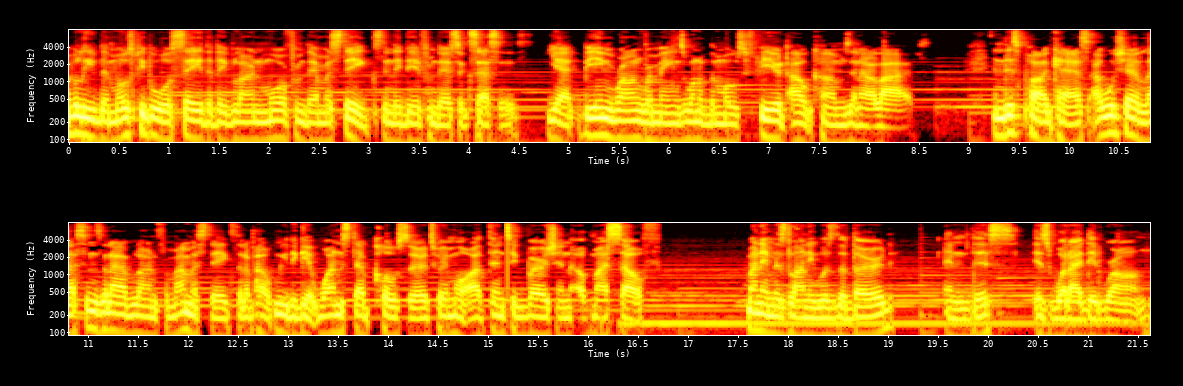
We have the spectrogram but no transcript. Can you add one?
I believe that most people will say that they've learned more from their mistakes than they did from their successes. Yet, being wrong remains one of the most feared outcomes in our lives. In this podcast, I will share lessons that I have learned from my mistakes that have helped me to get one step closer to a more authentic version of myself. My name is Lonnie Woods the Third, and this is what I did wrong.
